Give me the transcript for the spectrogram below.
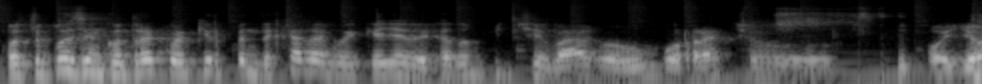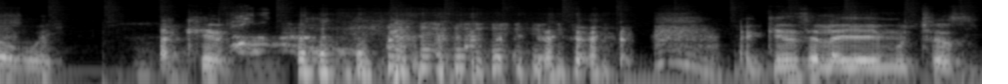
pues te puedes encontrar cualquier pendejada, güey, que haya dejado un pinche vago, un borracho o, o yo, güey. Aquí, aquí en Celaya hay muchos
